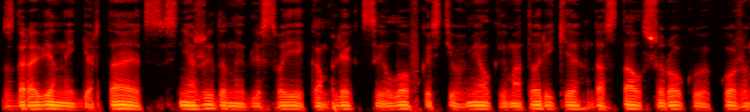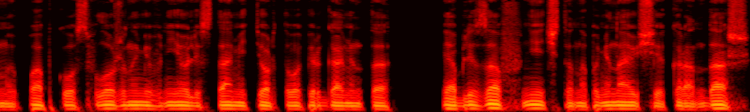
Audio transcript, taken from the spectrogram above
Здоровенный гертаец с неожиданной для своей комплекции ловкостью в мелкой моторике достал широкую кожаную папку с вложенными в нее листами тертого пергамента и, облизав нечто напоминающее карандаш,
